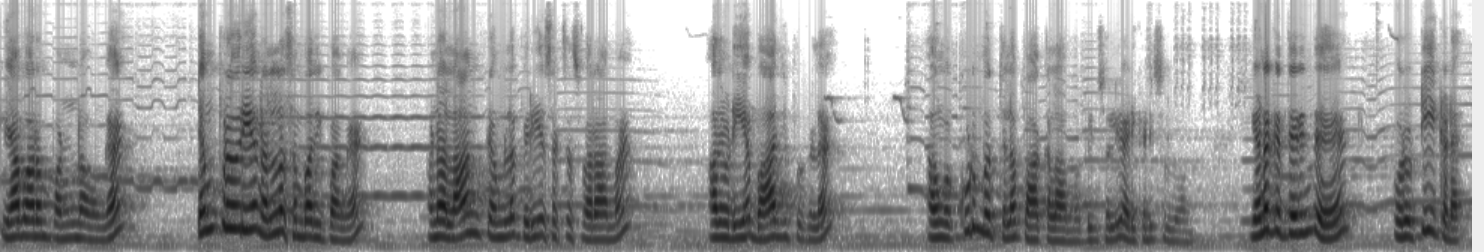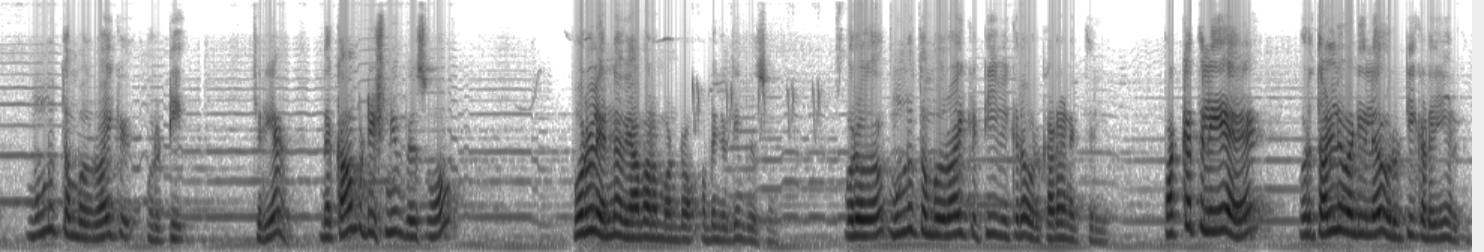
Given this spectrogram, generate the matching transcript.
வியாபாரம் பண்ணவங்க டெம்ப்ரவரியாக நல்லா சம்பாதிப்பாங்க. ஆனால் லாங் டேர்மில் பெரிய சக்ஸஸ் வராமல் அதனுடைய பாதிப்புகளை அவங்க குடும்பத்தில் பார்க்கலாம் அப்படின்னு சொல்லி அடிக்கடி சொல்லுவாங்க. எனக்கு தெரிந்து ஒரு டீ கடை முந்நூற்றம்பது ரூபாய்க்கு ஒரு டீ. சரியா? இந்த காம்படிஷனையும் பேசுவோம். பொருள் என்ன வியாபாரம் பண்ணுறோம் அப்படிங்கிறதையும் பேசுவோம். ஒரு முந்நூற்றம்பது ரூபாய்க்கு டீ விற்கிற ஒரு கடை எனக்கு தெரியும். பக்கத்துலேயே ஒரு தள்ளு வண்டியில் ஒரு டீ கடையும் இருக்குது.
